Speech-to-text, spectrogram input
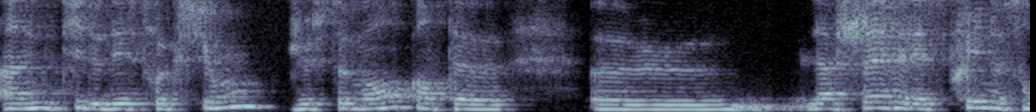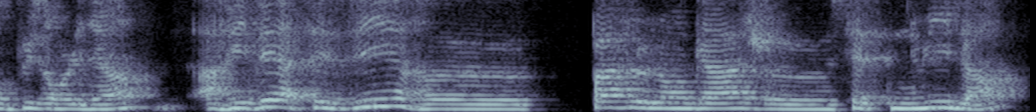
un outil de destruction, justement, quand euh, la chair et l'esprit ne sont plus en lien. Arriver à saisir euh, par le langage euh, cette nuit-là,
